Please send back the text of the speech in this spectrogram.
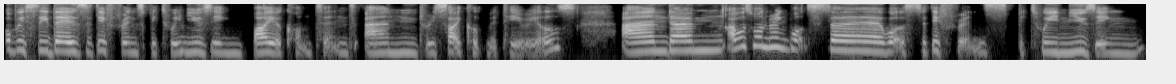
Obviously there's a difference between using bio content and recycled materials. And um, i was wondering what's uh, what's the difference between using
